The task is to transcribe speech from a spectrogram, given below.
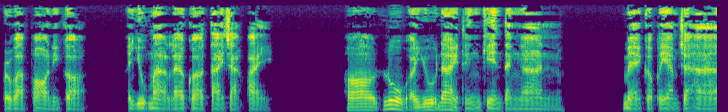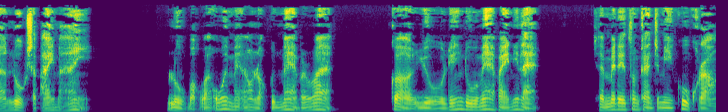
เพราะว่าพ่อนี่ก็อายุมากแล้วก็ตายจากไป พอลูกอายุได้ถึงเกณฑ์แต่งงาน แม่ก็พยายามจะหาลูกสะพ้ายมาให้ ลูกบอกว่าโอ้ยไม่เอาหรอกคุณแม่เพราะว่า ก็อยู่เลี้ยงดูแม่ไปนี่แหละ ฉันไม่ได้ต้องการจะมีคู่ครอง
